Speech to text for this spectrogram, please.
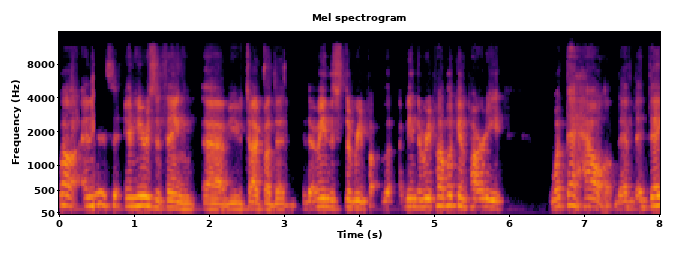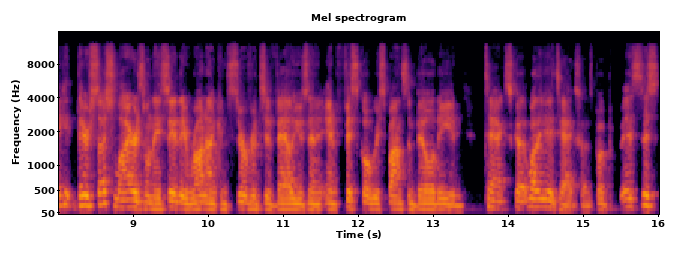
Well, and here's and here's the thing. Uh, you talked about that. I mean, this the Repu- I mean the Republican Party. What the hell? They, they, they're such liars when they say they run on conservative values and, and fiscal responsibility and tax cut. Well, they did tax cuts, but it's just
